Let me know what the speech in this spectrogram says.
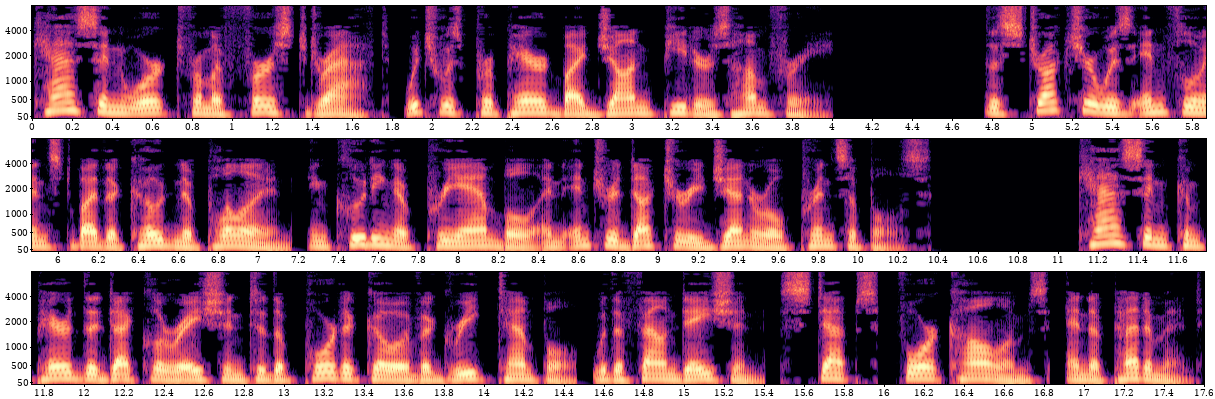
Cassin worked from a first draft, which was prepared by John Peters Humphrey. The structure was influenced by the Code Napoleon, including a preamble and introductory general principles. Cassin compared the declaration to the portico of a Greek temple, with a foundation, steps, four columns, and a pediment.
